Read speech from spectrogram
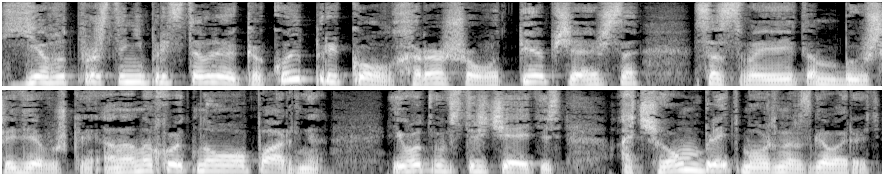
я вот просто не представляю, какой прикол. Хорошо, вот ты общаешься со своей там бывшей девушкой, она находит нового парня, и вот вы встречаетесь. О чем, блядь, можно разговаривать?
